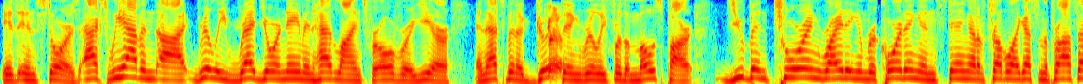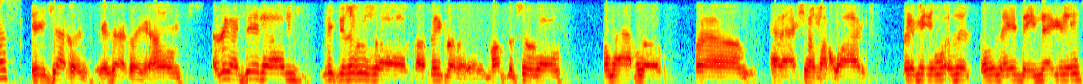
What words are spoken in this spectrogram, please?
is in stores. X, we haven't uh, really read your name in headlines for over a year, and that's been a good Yeah. thing, really, for the most part. You've been touring, writing, and recording, and staying out of trouble, I guess, in the process. Exactly, exactly. Um, I think I did um, make the news. Uh, I think about a month or two ago, and a half ago, but um, had action on my quad. But I mean, it wasn't it wasn't anything negative.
